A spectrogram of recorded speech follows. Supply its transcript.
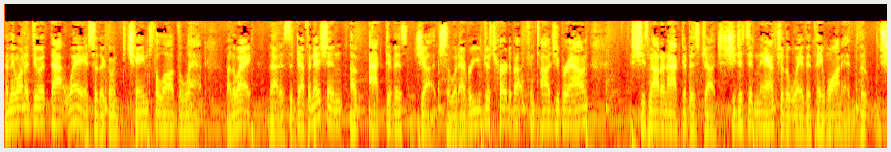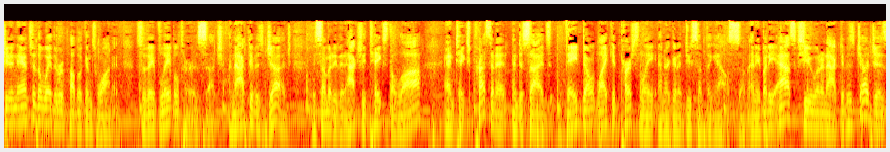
and they want to do it that way, so they're going to change the law of the land. By the way, that is the definition of activist judge. So whatever you've just heard about Ketanji Brown, she's not an activist judge. She just didn't answer the way that they wanted. The, she didn't answer the way the Republicans wanted. So they've labeled her as such. An activist judge is somebody that actually takes the law and takes precedent and decides they don't like it personally and are going to do something else. So if anybody asks you what an activist judge is,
